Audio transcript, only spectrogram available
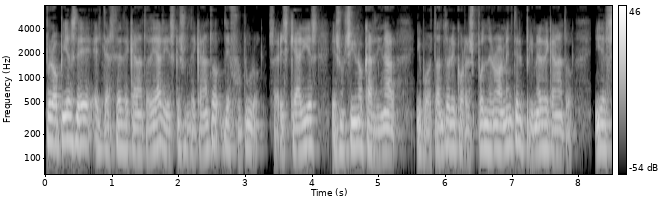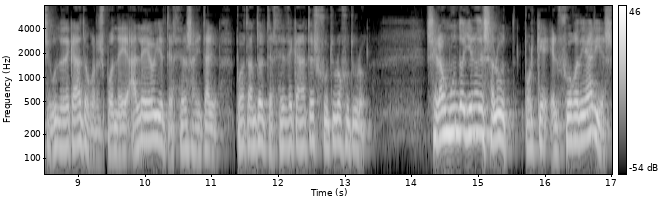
propias del tercer decanato de Aries, que es un decanato de futuro. Sabéis que Aries es un signo cardinal y por tanto le corresponde normalmente el primer decanato y el segundo decanato corresponde a Leo y el tercero a Sagitario. Por lo tanto, el tercer decanato es futuro futuro. Será un mundo lleno de salud, porque el fuego de Aries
